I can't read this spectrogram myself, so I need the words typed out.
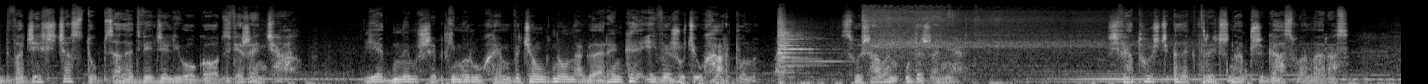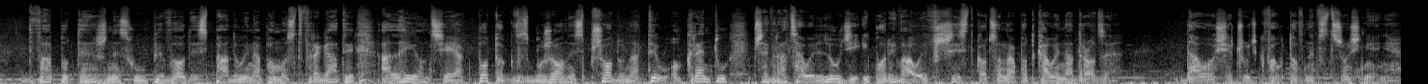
Dwadzieścia stóp zaledwie dzieliło go od zwierzęcia. Jednym szybkim ruchem wyciągnął nagle rękę i wyrzucił harpun. Słyszałem uderzenie. Światłość elektryczna przygasła naraz. Dwa potężne słupy wody spadły na pomost fregaty, a lejąc się jak potok wzburzony z przodu na tył okrętu, przewracały ludzi i porywały wszystko, co napotkały na drodze. Dało się czuć gwałtowne wstrząśnienie.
